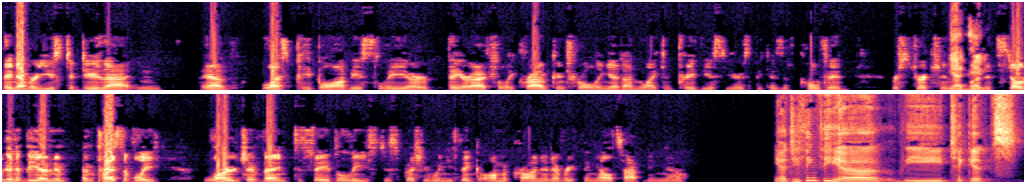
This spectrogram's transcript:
they never used to do that, and they have less people, obviously, or they are actually crowd controlling it, unlike in previous years because of COVID restrictions. Yeah, but you- it's still going to be an impressively large event, to say the least, especially when you think Omicron and everything else happening now. Yeah, do you think the uh, the tickets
